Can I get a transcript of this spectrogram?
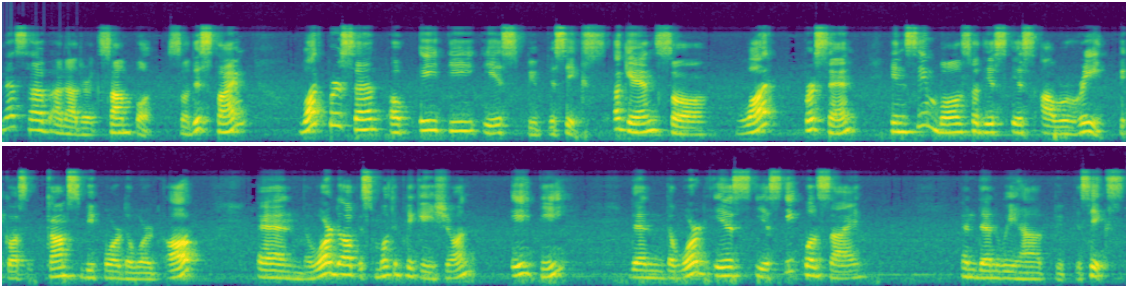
Let's have another example. So this time, what percent of 80 is 56? Again, so what percent in symbol, so this is our rate because it comes before the word of and the word of is multiplication, 80, then the word is is equal sign, and then we have 56.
